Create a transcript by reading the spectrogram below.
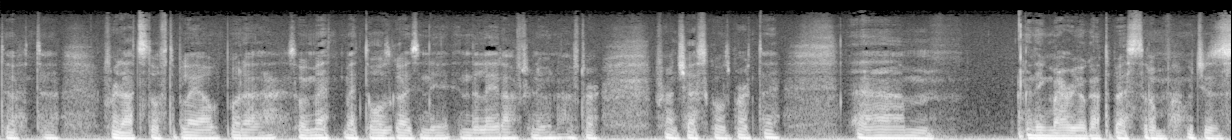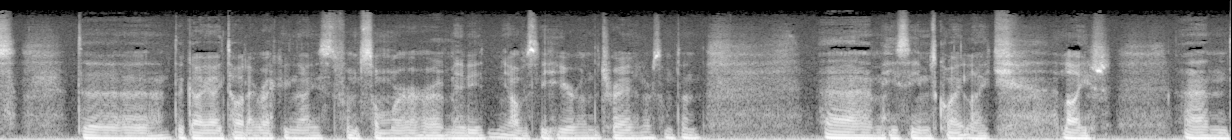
to, to for that stuff to play out. But uh, so we met met those guys in the in the late afternoon after Francesco's birthday. Um, I think Mario got the best of them, which is the the guy I thought I recognized from somewhere, or maybe obviously here on the trail or something. Um, he seems quite like light and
